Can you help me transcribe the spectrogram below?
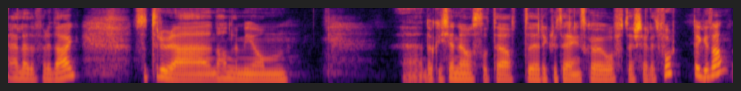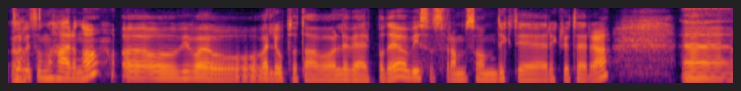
jeg er leder for i dag, så tror jeg det handler mye om eh, Dere kjenner jo også til at rekruttering skal jo ofte skje litt fort, ikke sant? Ja. Og litt sånn her og nå. Eh, Og vi var jo veldig opptatt av å levere på det og vise oss frem som dyktige rekrutterere. Eh,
